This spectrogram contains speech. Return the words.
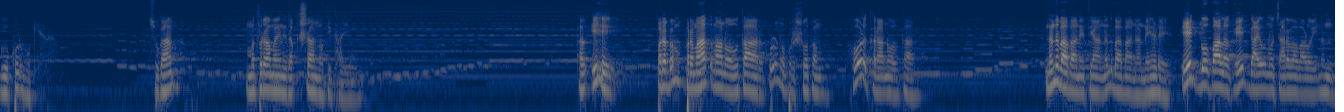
ગોકુળ મૂકી શું કામ મથુરામાં રક્ષા નહોતી થાય. હવે એ પરબમ પરમાત્માનો અવતાર, પૂર્ણ પુરુષોત્તમ હોળ ખરાનો અવતાર. નંદ બાબાને ત્યાં નંદ બાબાના નેહડે એક ગોપાલક, એક ગાયોનો ચારવા વાળો એ નંદ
